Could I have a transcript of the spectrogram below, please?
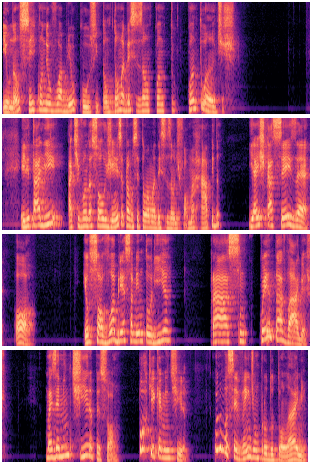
eu não sei quando eu vou abrir o curso, então toma a decisão quanto, quanto antes. Ele está ali ativando a sua urgência para você tomar uma decisão de forma rápida, e a escassez é, ó, eu só vou abrir essa mentoria para 50 vagas. Mas é mentira, pessoal. Por que, que é mentira? Quando você vende um produto online,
